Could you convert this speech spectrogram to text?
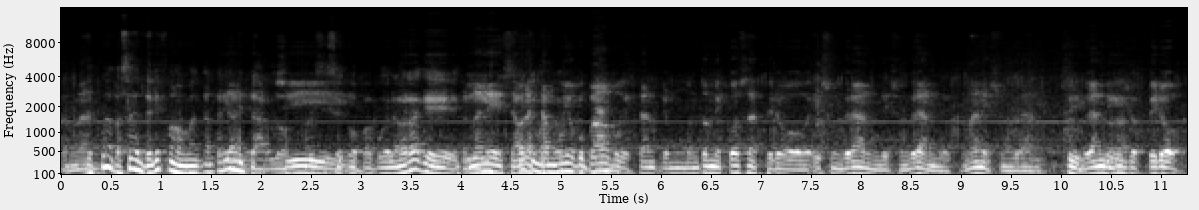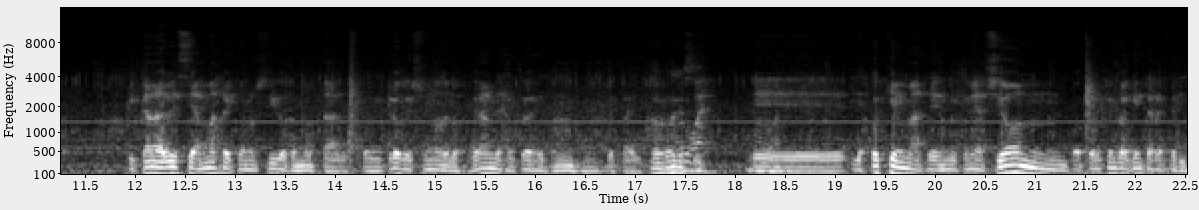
Fernán. Después me pasás el teléfono, me encantaría invitarlo. Sí. a ver si se copa, porque la verdad que. Fernández ahora está muy ocupado. porque está entre un montón de cosas, pero es un grande, es un grande. Hernán es un grande. Sí, un grande que yo espero que cada vez sea más reconocido como tal, porque creo que es uno de los grandes actores que tenemos en este país. La verdad que sí. bueno. Eh, y después, ¿quién más de mi generación? Por, por ejemplo, ¿a quién te referís?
